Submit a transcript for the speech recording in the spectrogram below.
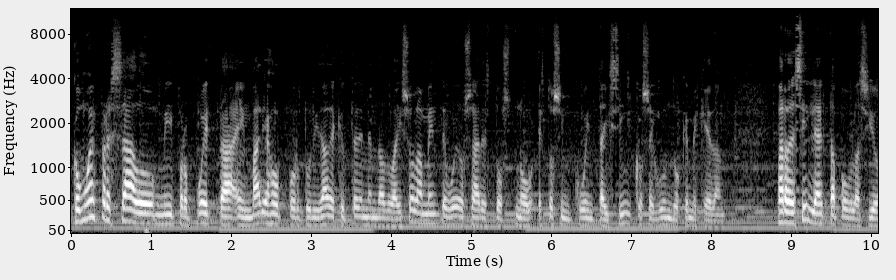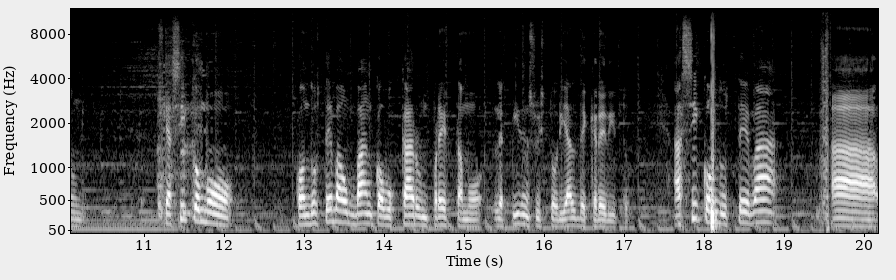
Como he expresado mi propuesta en varias oportunidades que ustedes me han dado ahí, solamente voy a usar estos, no, estos 55 segundos que me quedan para decirle a esta población que así como cuando usted va a un banco a buscar un préstamo, le piden su historial de crédito, así cuando usted va a,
